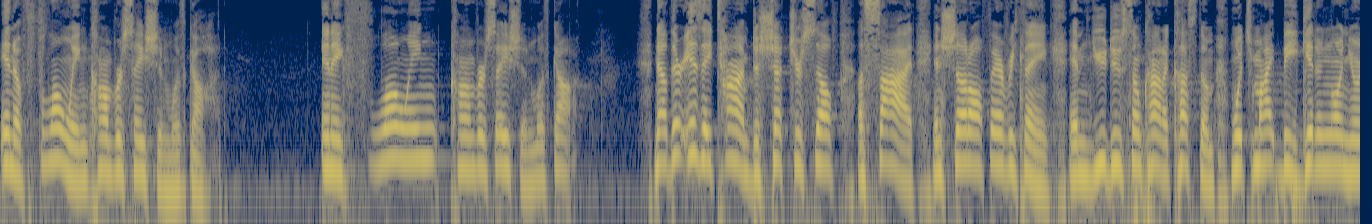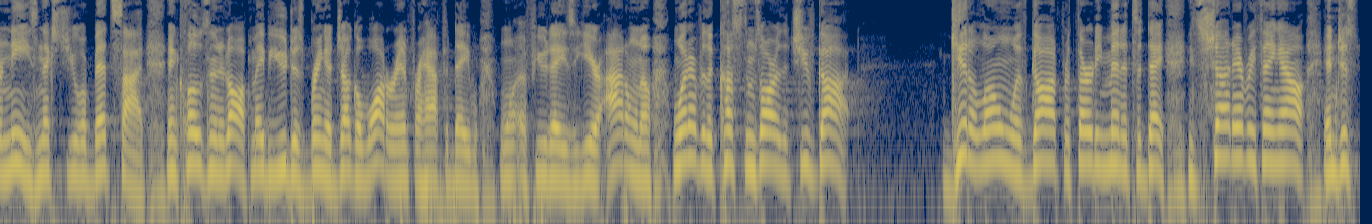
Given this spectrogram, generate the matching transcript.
in a flowing conversation with God. In a flowing conversation with God. Now, there is a time to shut yourself aside and shut off everything, and you do some kind of custom, which might be getting on your knees next to your bedside and closing it off. Maybe you just bring a jug of water in for half a day, a few days a year. I don't know. Whatever the customs are that you've got. Get alone with God for 30 minutes a day. Shut everything out and just,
